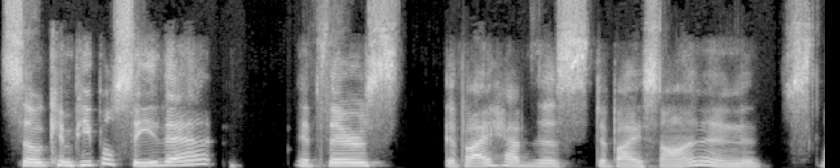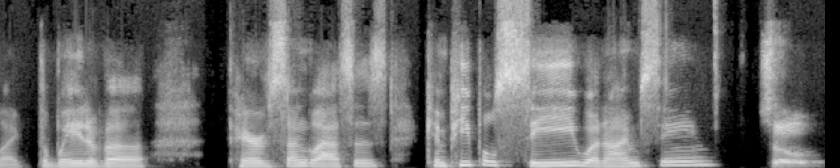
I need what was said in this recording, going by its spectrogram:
So can people see that? If there's, if I have this device on and it's like the weight of a pair of sunglasses, can people see what I'm seeing? So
